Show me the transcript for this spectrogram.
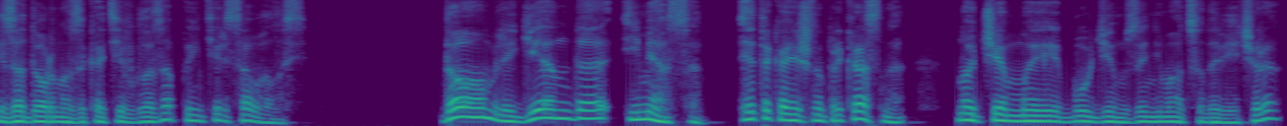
и, задорно закатив глаза, поинтересовалась. «Дом, легенда и мясо. Это, конечно, прекрасно, но чем мы будем заниматься до вечера?»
